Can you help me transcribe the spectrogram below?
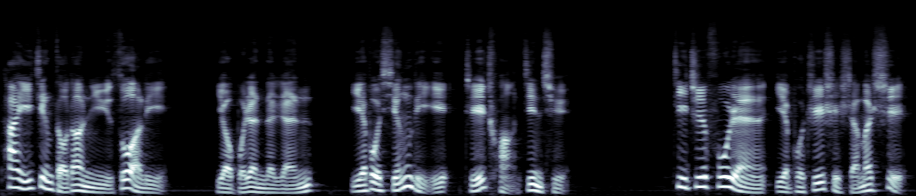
他一径走到女座里，又不认得人，也不行礼，直闯进去。季之夫人也不知是什么事。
